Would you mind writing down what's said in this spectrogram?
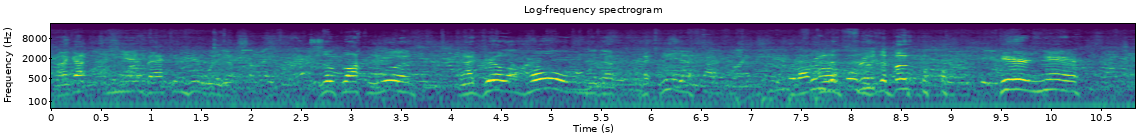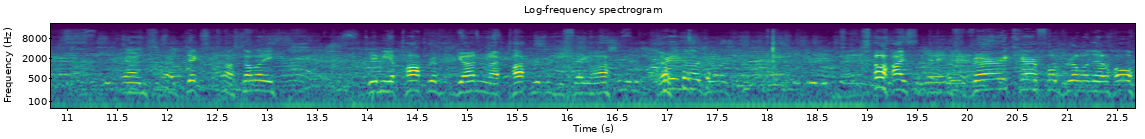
and I got my hand back in here with a little block of wood, and I drilled a hole with a Makita through the, through the boot here and here. And uh, Dick, uh, somebody gave me a pop rivet gun, and I pop riveted this thing off. There you go, George. So I was very careful drilling that hole.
